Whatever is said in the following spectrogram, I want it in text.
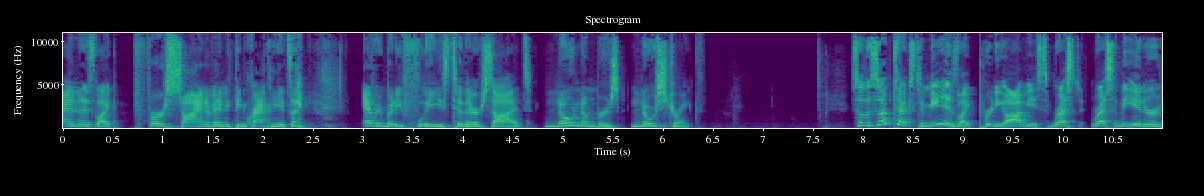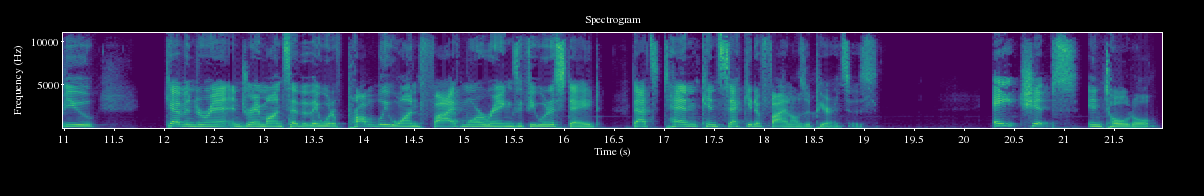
And it's like first sign of anything cracking, it's like everybody flees to their sides. No numbers, no strength. So the subtext to me is like pretty obvious. Rest rest of the interview, Kevin Durant and Draymond said that they would have probably won five more rings if he would have stayed. That's 10 consecutive finals appearances. Eight chips in total.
